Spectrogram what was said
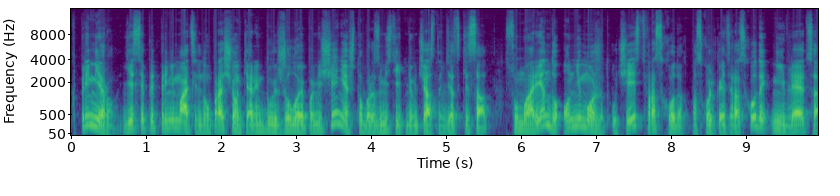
К примеру, если предприниматель на упрощенке арендует жилое помещение, чтобы разместить в нем частный детский сад, сумму аренду он не может учесть в расходах, поскольку эти расходы не являются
